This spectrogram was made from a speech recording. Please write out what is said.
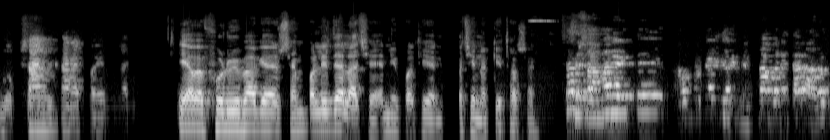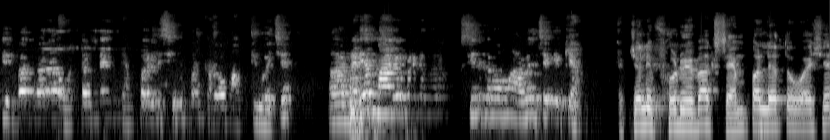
નુકસાનકારક હોય એવું લાગે. એ હવે ફૂડ વિભાગે સેમ્પલ લીધેલા છે એની ઉપરથી પછી નક્કી થશે. સર સામાન્ય રીતે આ પ્રકારની જ્યારે ઘટના બને ત્યારે આરોગ્ય વિભાગ દ્વારા હોટલને ટેમ્પરરી સીલ પણ કરવામાં આવતી હોય છે. નડિયાદ મહાનગરપાલિકા દ્વારા સીલ કરવામાં આવેલ છે કે ક્યાં? એકચ્યુઅલી ફૂડ વિભાગ સેમ્પલ લેતું હોય છે.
